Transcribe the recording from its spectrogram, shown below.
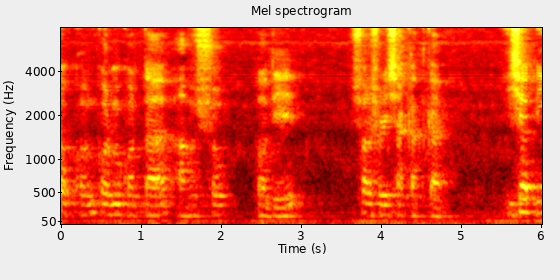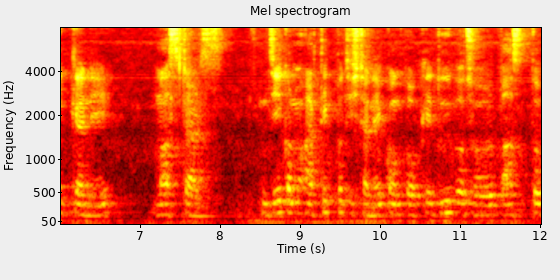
রক্ষণ কর্মকর্তা আবশ্যক পদে সরাসরি সাক্ষাৎকার। হিসাব বিজ্ঞানে মাস্টার্স যে কোনো আর্থিক প্রতিষ্ঠানে কমপক্ষে দুই বছর বাস্তব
